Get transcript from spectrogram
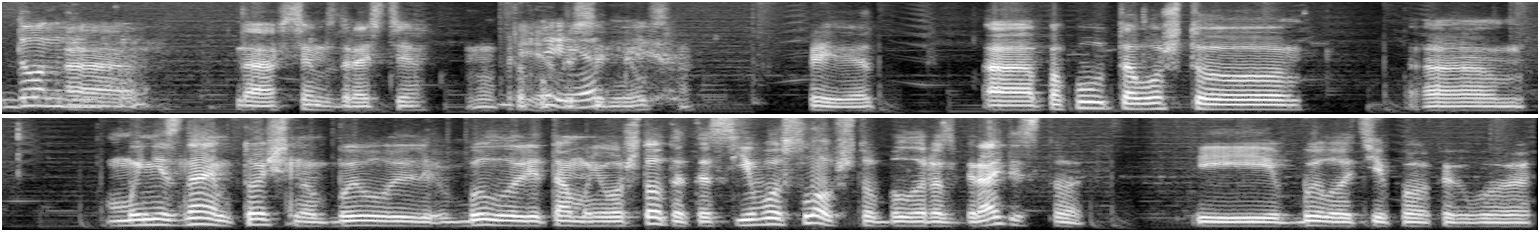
Дон а, Да, всем здрасте. Ну, только присоединился. Привет. А, по поводу того, что а, мы не знаем точно, был, было ли там у него что-то. Это с его слов, что было разбирательство, и было, типа, как бы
